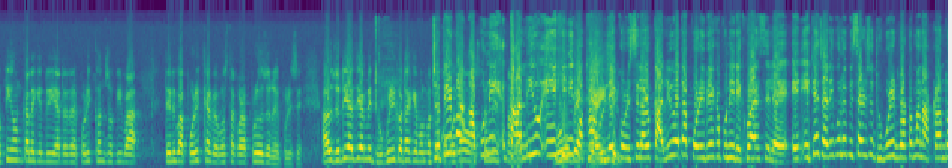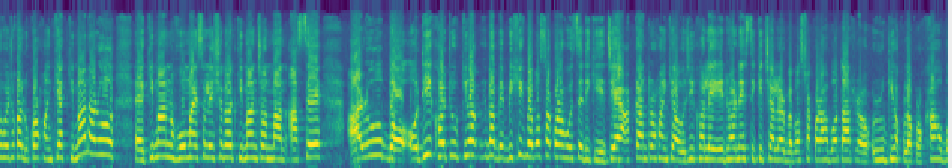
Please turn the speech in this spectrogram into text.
অতি সোনকালে কিন্তু ইয়াত এটা পৰীক্ষণ চকী বা তেনেকুৱা পৰীক্ষাৰ ব্যৱস্থা কৰাৰ প্ৰয়োজন হৈ পৰিছে। আৰু যদি আজি আমি ধুবুৰীৰ কথা কেৱল আপুনি কালিও এইখিনি কথা উল্লেখ। কৰিছিল আৰু কালিও এটা পৰিৱেশ আপুনি দেখুৱাইছিলে। এতিয়া জানিবলৈ বিচাৰিছো ধুবুৰীত বৰ্তমান আক্ৰান্ত হৈ থকা লোকৰ সংখ্যা কিমান আৰু কিমান হোম আইচলেশ্যনত কিমানজন মান আছে আৰু অধিক হয়তো কিবা কিবা বিশেষ ব্যৱস্থা কৰা হৈছে নেকি? যে আক্ৰান্তৰ সংখ্যা অধিক হ'লে এই ধৰণে চিকিৎসালয়ৰ ব্যৱস্থা কৰা হ'ব তাত ৰোগীসকলক ৰখা হ'ব?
